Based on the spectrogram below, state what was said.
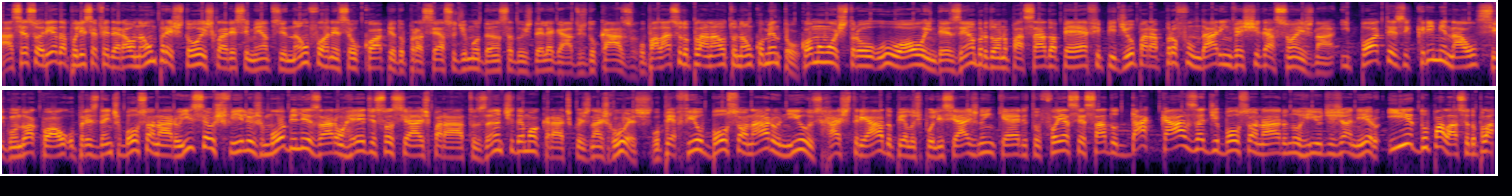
A assessoria da Polícia Federal não prestou esclarecimentos e não forneceu cópia do processo de mudança dos delegados do caso. O Palácio do Planalto não comentou. Como mostrou o UOL em dezembro do ano passado, a PF pediu para aprofundar investigações na hipótese criminal, segundo a qual o presidente Bolsonaro e seus filhos mobilizaram redes sociais para atos antidemocráticos nas ruas. O perfil Bolsonaro News, rastreado pelos policiais no inquérito, foi acessado da casa de Bolsonaro no Rio de Janeiro e do Palácio do Planalto.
